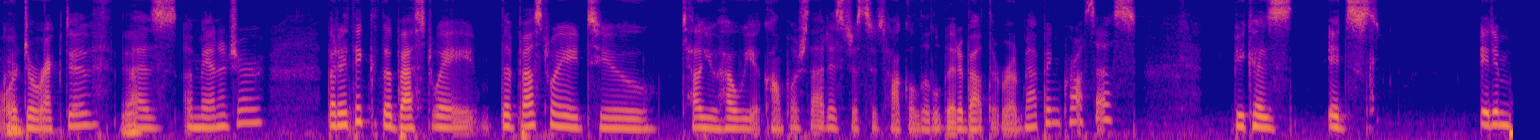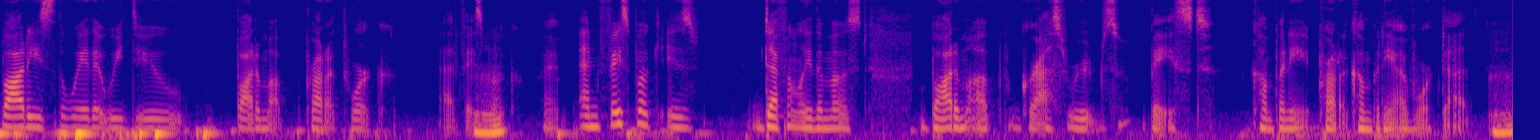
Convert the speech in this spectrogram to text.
or directive Yeah. as a manager. But I think the best way the best way to tell you how we accomplish that is just to talk a little bit about the road mapping process because it's it embodies the way that we do bottom up product work at Facebook, right? And Facebook is definitely the most bottom up grassroots based company product company I've worked at Uh-huh.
